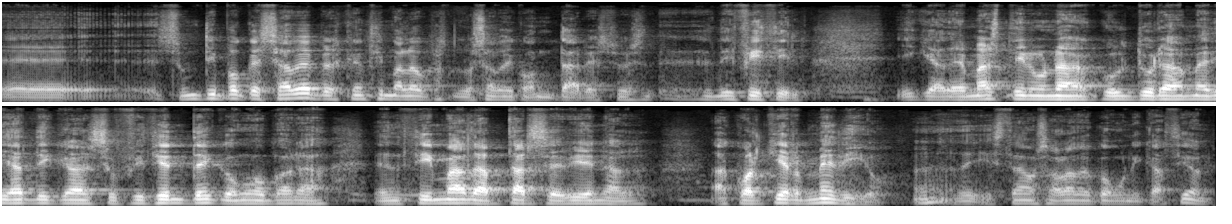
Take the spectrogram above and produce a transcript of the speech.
eh, es un tipo que sabe, pero es que encima lo, sabe contar, eso es, difícil. Y que además tiene una cultura mediática suficiente como para encima adaptarse bien a cualquier medio. ¿eh? Estamos hablando de comunicación.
